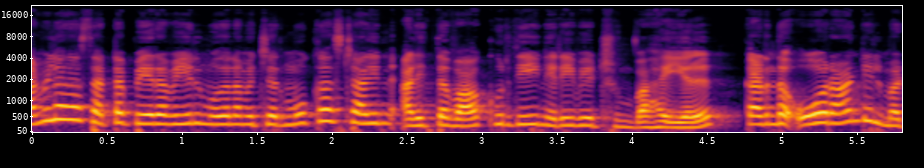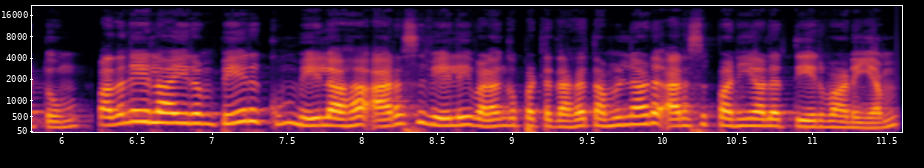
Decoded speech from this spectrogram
தமிழக சட்டப்பேரவையில் முதலமைச்சர் மு க ஸ்டாலின் அளித்த வாக்குறுதியை நிறைவேற்றும் வகையில் கடந்த ஓராண்டில் மட்டும் பதினேழாயிரம் பேருக்கும் மேலாக அரசு வேலை வழங்கப்பட்டதாக தமிழ்நாடு அரசு பணியாளர் தேர்வாணையம்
